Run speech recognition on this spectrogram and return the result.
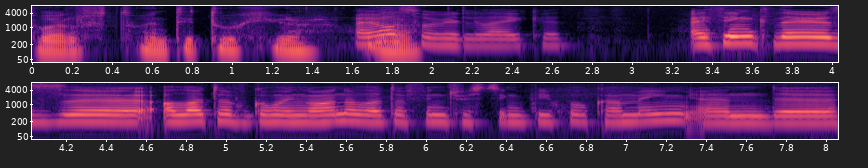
1222 here? I Uh, also really like it. I think there's uh, a lot of going on, a lot of interesting people coming, and uh,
